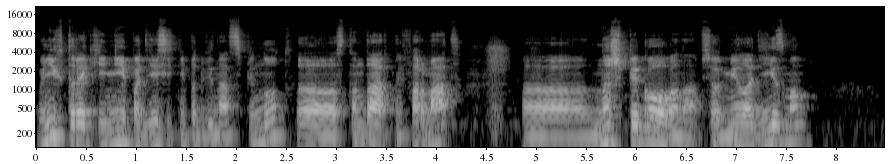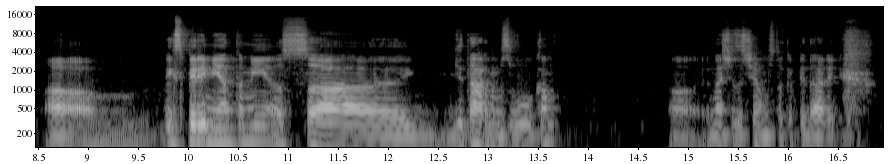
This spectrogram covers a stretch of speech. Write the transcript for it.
У них треки не по 10, не по 12 минут. Э, стандартный формат. Э, нашпиговано все мелодизмом, экспериментами с гитарным звуком. Иначе зачем столько педалей?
